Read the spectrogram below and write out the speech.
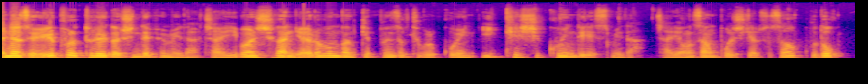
안녕하세요. 1% 트레이더 신 대표입니다. 자, 이번 시간 여러분과 함께 분석해볼 코인, 이캐시 코인 되겠습니다. 자, 영상 보시기 앞서서 구독,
